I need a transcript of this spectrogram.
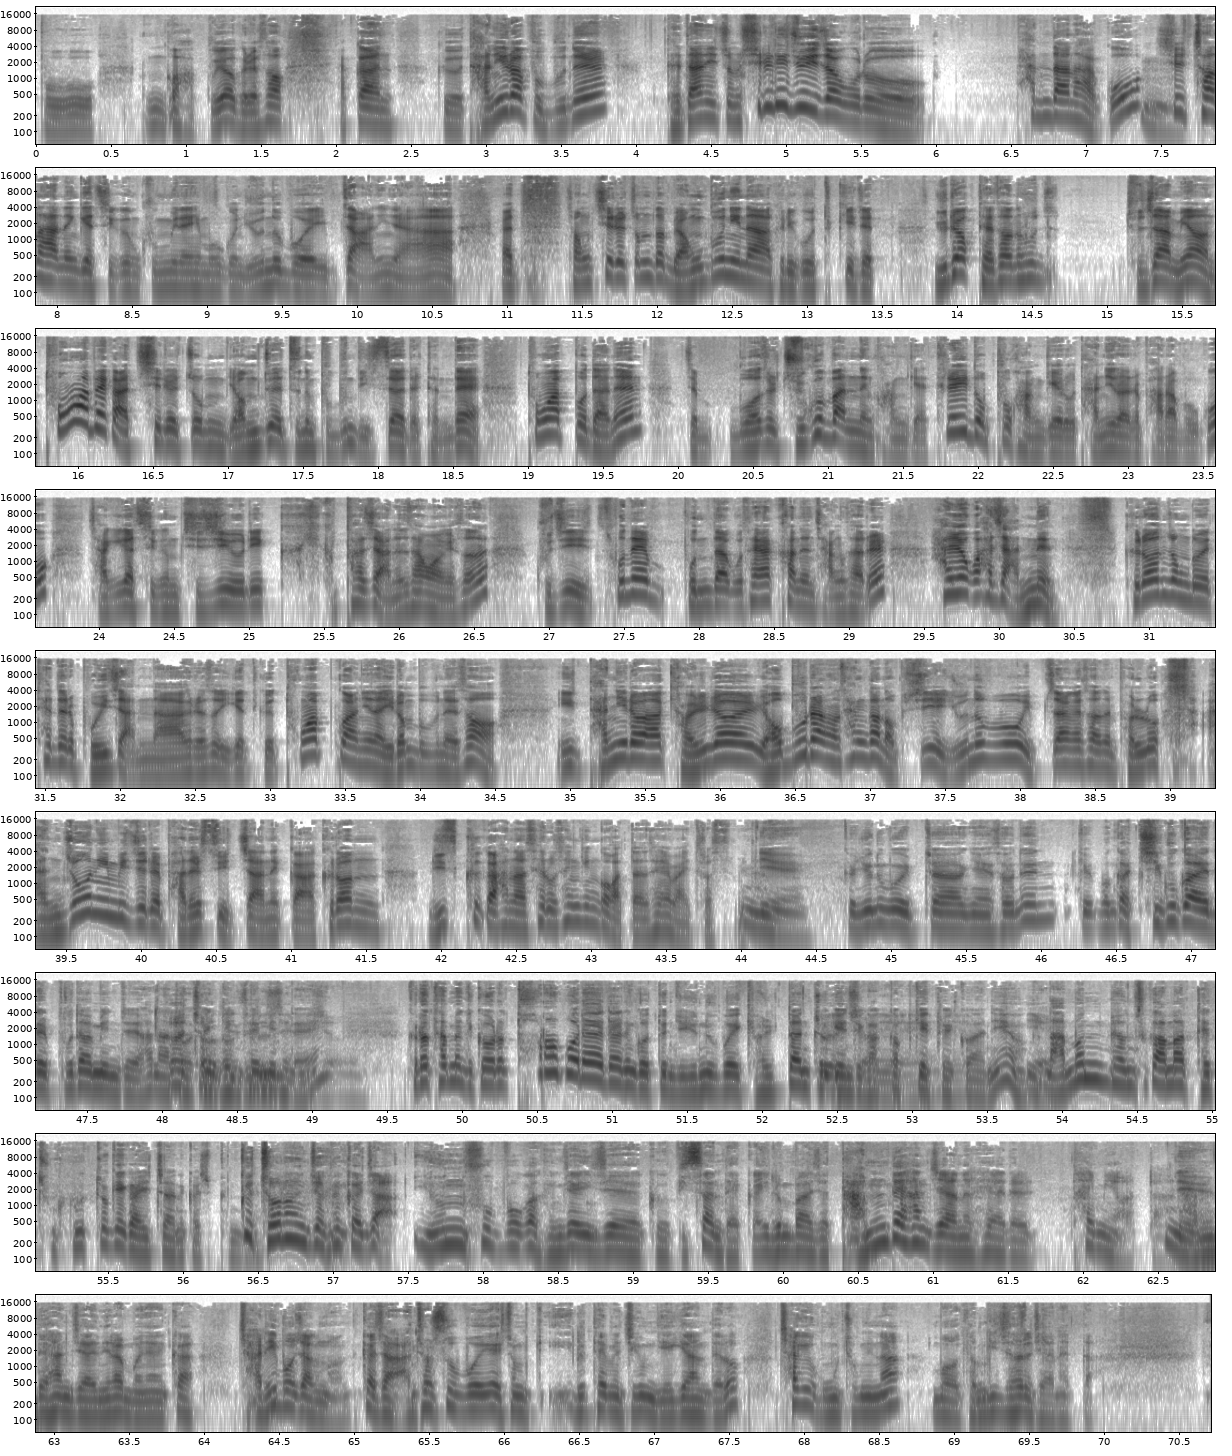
본것 같고요. 그래서 약간 그 단일화 부분을 대단히 좀 실리주의적으로 판단하고 음. 실천하는 게 지금 국민의힘 혹은 윤 후보의 입장 아니냐. 그러니까 정치를 좀 더 명분이나 그리고 특히 이제 유력 대선 후 주자면 통합의 가치를 좀 염두에 두는 부분도 있어야 될 텐데 통합보다는 이제 무엇을 주고받는 관계, trade-off 관계로 단일화를 바라보고 자기가 지금 지지율이 크게 급하지 않은 상황에서는 굳이 손해 본다고 생각하는 장사를 하려고 하지 않는 그런 정도의 태도를 보이지 않나. 그래서 이게 그 통합관이나 이런 부분에서 이 단일화 결렬 여부랑은 상관없이 윤 후보 입장에서는 별로 안 좋은 이미지를 받을 수 있지 않을까 그런 리스크가 하나 새로 생긴 것 같다는 생각이 많이 들었습니다. 예. 그윤 후보 입장에서는 뭔가 지고 가야 될 부담이 이제 하나 그렇죠. 더 생긴 셈인데 예. 그렇다면 그거를 털어버려야 되는 것도 이제 윤 후보의 결단 쪽에 그렇죠. 이제 가깝게 예. 될거 아니에요. 예. 남은 변수가 아마 대충 그쪽에 가 있지 않을까 싶은데. 그 저는 이제 그러니까 이제 윤 후보가 굉장히 이제 그 비싼 대가 이른바 이제 담대한 제안을 해야 될 타이밍이 왔다. 예. 담대한 제안이란 뭐냐, 그러니까 자리 보장론. 그러니까 자 안철수 후보에게 좀 이를테면 지금 얘기하는 대로 차기 공총리나 뭐 경기지사를 제안했다.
